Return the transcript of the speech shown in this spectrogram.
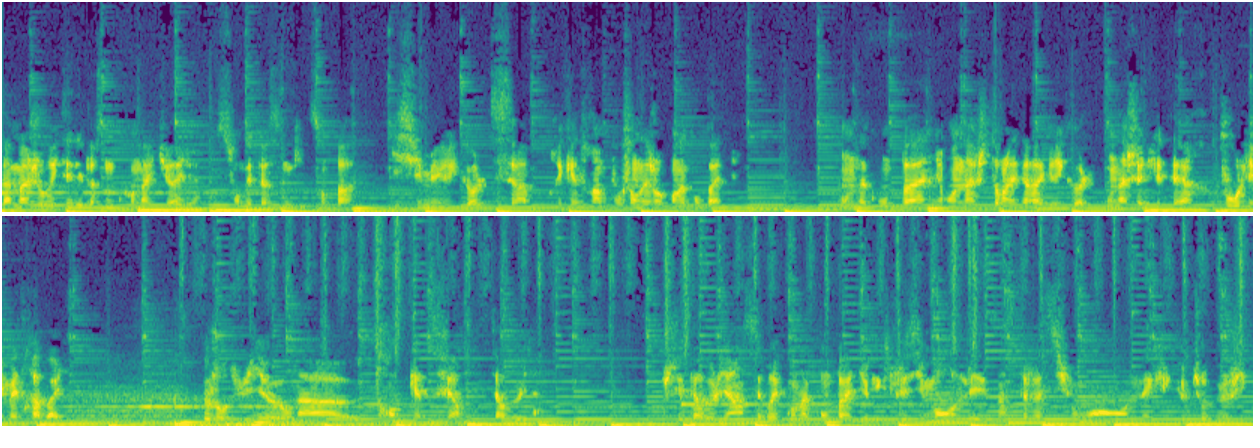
La majorité des personnes qu'on accueille sont des personnes qui ne sont pas issues du agricole, c'est à peu près 80% des gens qu'on accompagne. On accompagne en achetant les terres agricoles. On achète les terres pour les mettre à bail. Aujourd'hui, euh, on a 34 fermes de Terre de Liens. Chez Liens, c'est vrai qu'on accompagne exclusivement les installations en agriculture biologique.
